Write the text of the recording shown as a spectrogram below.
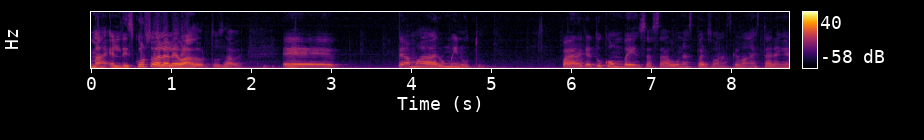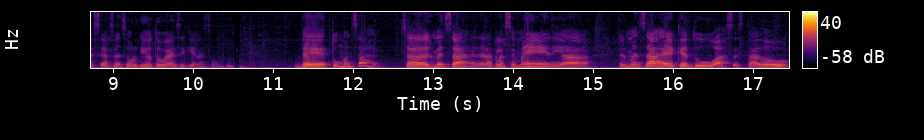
más el discurso del elevador, tú sabes. Eh, te vamos a dar un minuto para que tú convenzas a unas personas que van a estar en ese ascensor, que yo te voy a decir quiénes son, de tu mensaje. O sea, el mensaje de la clase media, el mensaje que tú has estado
